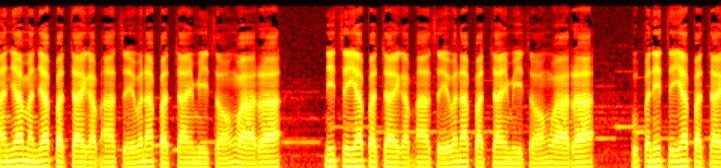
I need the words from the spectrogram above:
อัญญมัญญปัจจัยกับอาเสวนปัจจัยมีสองวาระ นิสยปัจจัยกับอาเสวนปัจจัยมีสองวาระ อุปนิสยปัจจัย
